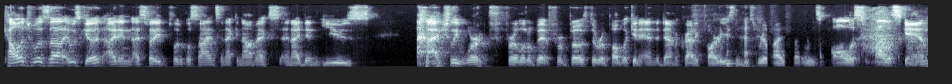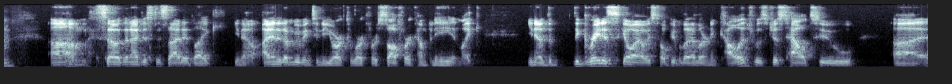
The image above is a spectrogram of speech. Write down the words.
college was, uh, it was good. I didn't. I studied political science and economics, and I didn't use. I actually worked for a little bit for both the Republican and the Democratic parties, and just realized that it was all a, all a scam. Um, so then I just decided, like, you know, I ended up moving to New York to work for a software company, and like, you know, the the greatest skill I always tell people that I learned in college was just how to uh,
